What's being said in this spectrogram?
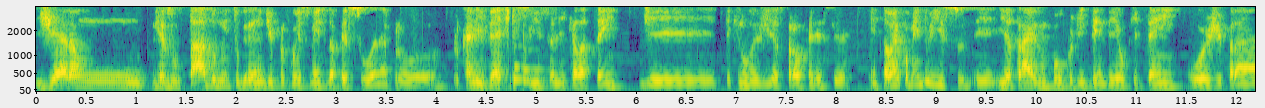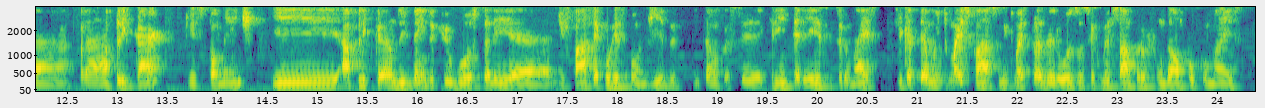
gera um resultado muito grande para o conhecimento da pessoa, né? Para o canivete suíço ali que ela tem de tecnologias para oferecer. Então, recomendo isso, ir atrás um pouco de entender o que tem hoje para aplicar principalmente, e aplicando e vendo que o gosto ali é, de fato é correspondido, então você cria interesse e tudo mais, fica até muito mais fácil, muito mais prazeroso você começar a aprofundar um pouco mais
